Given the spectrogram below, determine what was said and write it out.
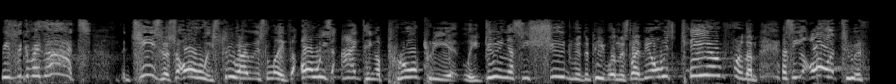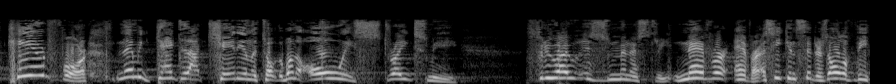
mean, think about that. Jesus always, throughout his life, always acting appropriately, doing as he should with the people in his life. He always cared for them as he ought to have cared for. And then we get to that cherry on the top, the one that always strikes me. Throughout his ministry, never ever, as he considers all of the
